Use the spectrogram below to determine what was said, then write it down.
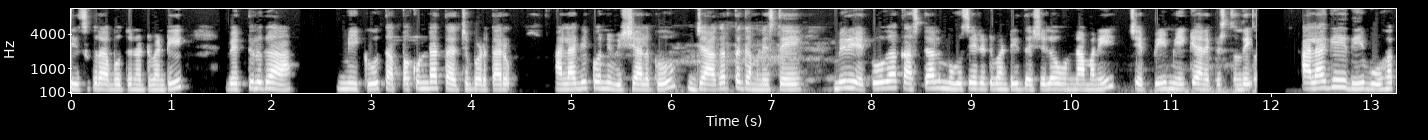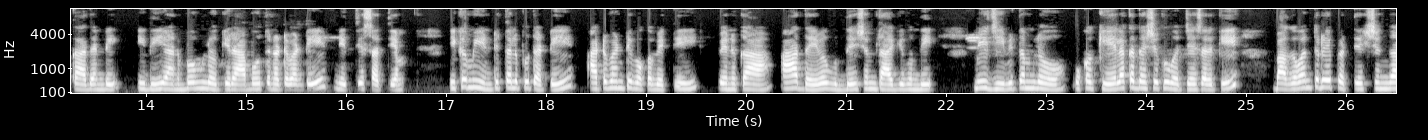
తీసుకురాబోతున్నటువంటి వ్యక్తులుగా మీకు తప్పకుండా తరచబడతారు. అలాగే కొన్ని విషయాలకు జాగ్రత్త గమనిస్తే మీరు ఎక్కువగా కష్టాలు ముగిసేటటువంటి దశలో ఉన్నామని చెప్పి మీకే అనిపిస్తుంది. అలాగే ఇది ఊహ కాదండి. ఇది అనుభవంలోకి రాబోతున్నటువంటి నిత్య సత్యం. ఇక మీ ఇంటి తలుపు తట్టి అటువంటి ఒక వ్యక్తి వెనుక ఆ దైవ ఉద్దేశం దాగి ఉంది. మీ జీవితంలో ఒక కీలక దశకు వచ్చేసరికి భగవంతుడే ప్రత్యక్షంగా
